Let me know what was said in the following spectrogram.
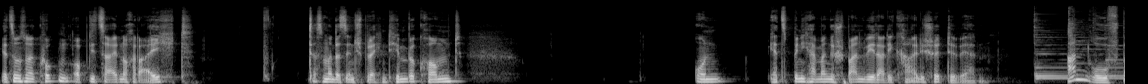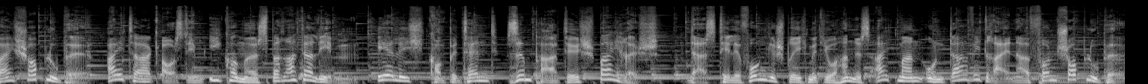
jetzt muss man gucken, ob die Zeit noch reicht, dass man das entsprechend hinbekommt. Und jetzt bin ich halt mal gespannt, wie radikal die Schritte werden. Anruf bei Shoplupe. Alltag aus dem E-Commerce-Beraterleben. Ehrlich, kompetent, sympathisch, bayerisch. Das Telefongespräch mit Johannes Altmann und David Reiner von Shoplupe.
